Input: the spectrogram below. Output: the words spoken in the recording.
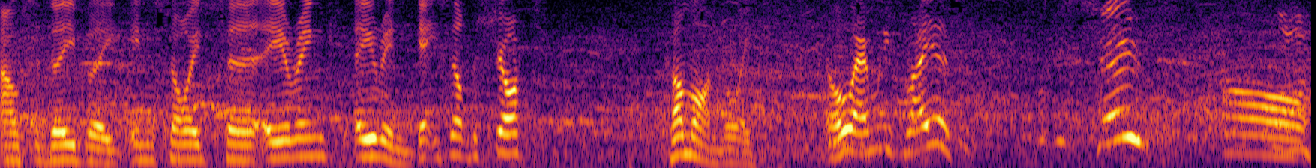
Of DB inside to Earing. Earing, get yourself a shot. Come on, boy. Oh, how many players? Shoot! Oh.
